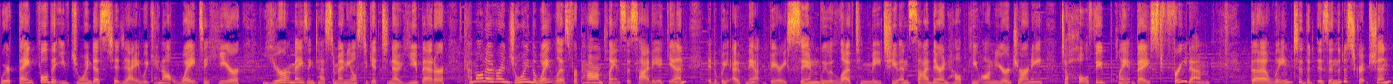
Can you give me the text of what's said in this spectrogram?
We're thankful that you've joined us today. We cannot wait to hear your amazing testimonials to get to know you better. Come on over and join the waitlist for Power on Plant Society. Again, it'll be opening up very soon. We would love to meet you inside there and help you on your journey to whole food plant based freedom. The link to the is in the description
